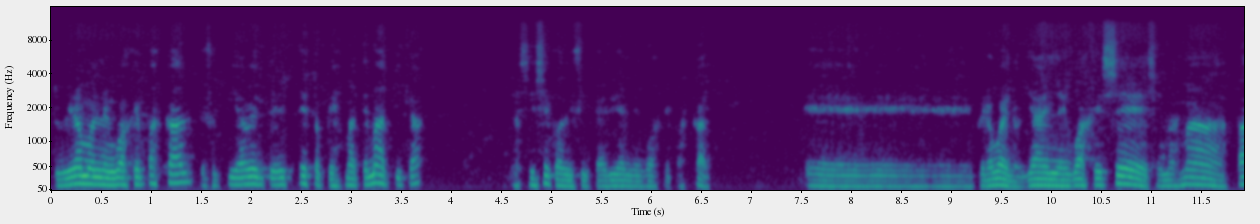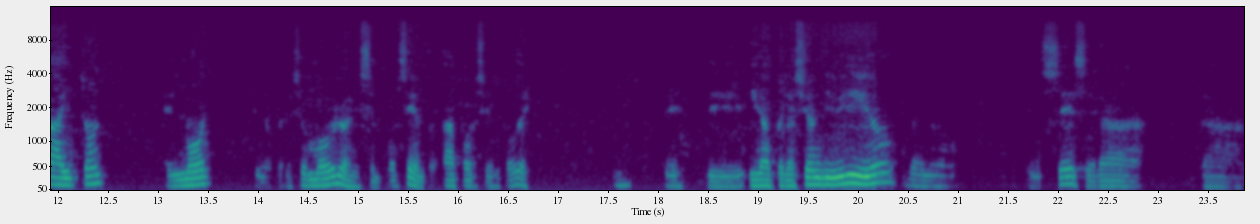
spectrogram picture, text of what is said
Tuviéramos el lenguaje Pascal, efectivamente esto que es matemática, así se codificaría el lenguaje Pascal. Eh, pero bueno, ya en lenguaje C, C++, Python, el mod un módulo es el por ciento, A por ciento D. Este, y la operación dividido, bueno, en C será la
